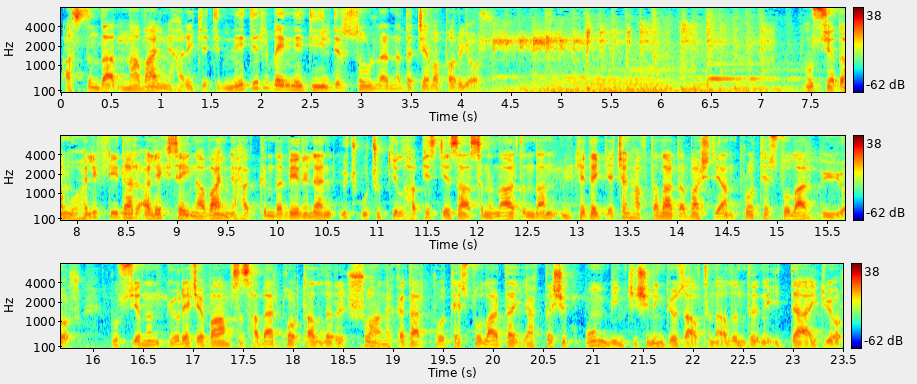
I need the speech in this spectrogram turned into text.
aslında Navalny hareketi nedir ve ne değildir sorularına da cevap arıyor. Rusya'da muhalif lider Alexei Navalny hakkında verilen 3,5 yıl hapis cezasının ardından ülkede geçen haftalarda başlayan protestolar büyüyor. Rusya'nın görece bağımsız haber portalları şu ana kadar protestolarda yaklaşık 10 bin kişinin gözaltına alındığını iddia ediyor.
